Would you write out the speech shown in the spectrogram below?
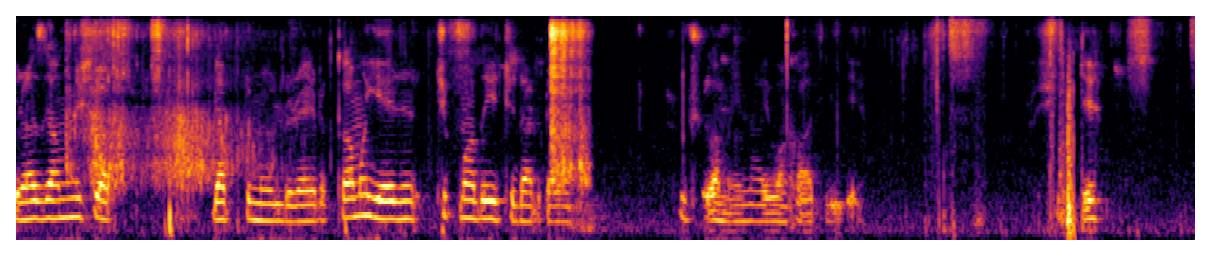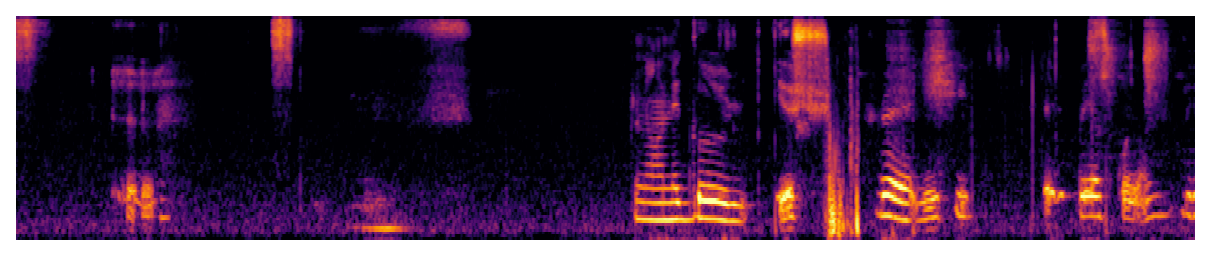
Biraz yanlış yap, yaptım öldürerek ama yerin çıkmadığı için arkadaşlar. Suçlamayın hayvan katil diye. Şimdi eee, yani göl diye ş- şuraya yeşil be- beyaz koyalım. Bir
